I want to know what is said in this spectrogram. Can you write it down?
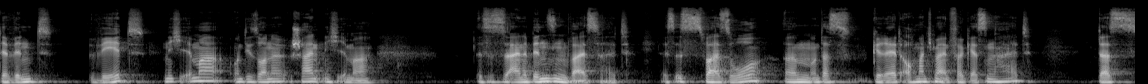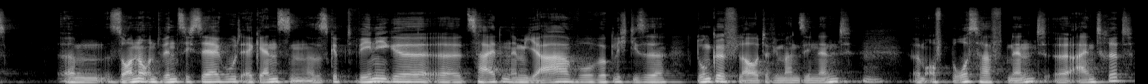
der Wind weht nicht immer und die Sonne scheint nicht immer. Es ist eine Binsenweisheit. Es ist zwar so, ähm, und das gerät auch manchmal in Vergessenheit, dass ähm, Sonne und Wind sich sehr gut ergänzen. Also es gibt wenige äh, Zeiten im Jahr, wo wirklich diese Dunkelflaute, wie man sie nennt, mhm. ähm, oft boshaft nennt, äh, eintritt,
